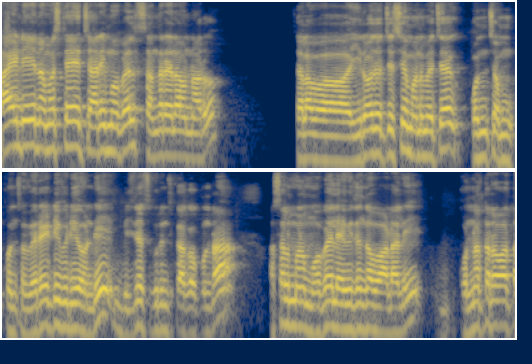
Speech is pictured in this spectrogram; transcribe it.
హాయ్ అండి నమస్తే చారీ మొబైల్స్ అందరు ఎలా ఉన్నారు? చాలా ఈరోజు వచ్చేసి మనం కొంచెం కొంచెం వెరైటీ వీడియో అండి. బిజినెస్ గురించి కాకుండా అసలు మనం మొబైల్ ఏ విధంగా వాడాలి కొన్న తర్వాత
